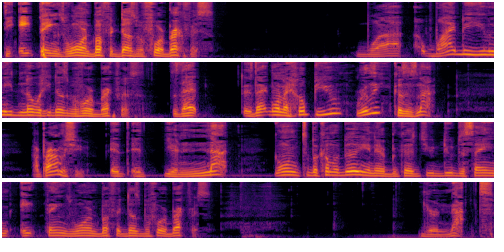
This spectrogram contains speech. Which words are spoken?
the eight things Warren Buffett does before breakfast. Why? Why do you need to know what he does before breakfast? Does that is that going to help you really? Because it's not. I promise you, it, it you're not going to become a billionaire because you do the same eight things Warren Buffett does before breakfast. You're not.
